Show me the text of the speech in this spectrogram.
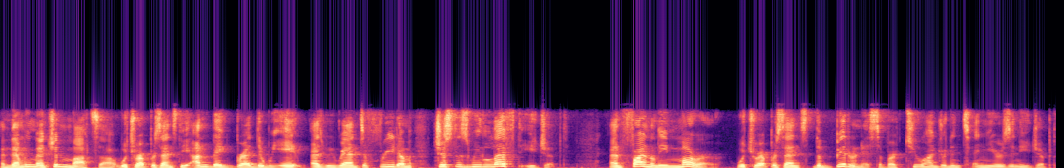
And then we mention Matzah, which represents the unbaked bread that we ate as we ran to freedom just as we left Egypt. And finally, Maror, which represents the bitterness of our 210 years in Egypt,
